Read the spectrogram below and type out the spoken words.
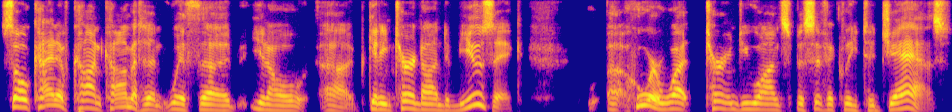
So kind of concomitant with uh, you know uh, getting turned on to music uh, who or what turned you on specifically to jazz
